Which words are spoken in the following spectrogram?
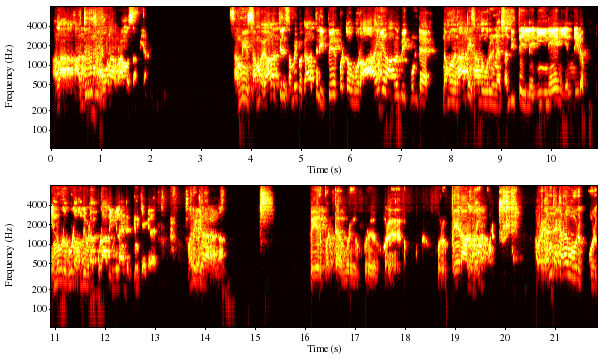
ஆனா அதிர்ந்து போனார் ராமசாமியார். சமீ சமகாலத்தில் சமீப காலத்தில் இப்பேற்பட்ட ஒரு ஆங்கில ஆளுமை கொண்ட நமது நாட்டை சார்ந்த ஒரு நான் சந்தித்தே இல்லை. நீ என்னிடம் என்னோடு கூட வந்து விடக்கூடாது இருக்குன்னு கேட்கிறார். மறுக்கிறார் அண்ணா. ஒரு ஒரு ஒரு ஒரு பேராளுமை. அவர் கண்ட கனவு ஒரு ஒரு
